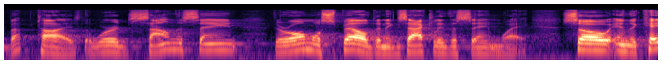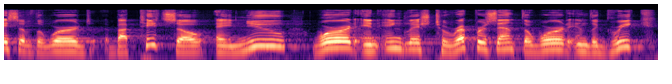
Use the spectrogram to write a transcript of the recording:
baptize. The words sound the same, they're almost spelled in exactly the same way. So in the case of the word baptizo, a new word in English to represent the word in the Greek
